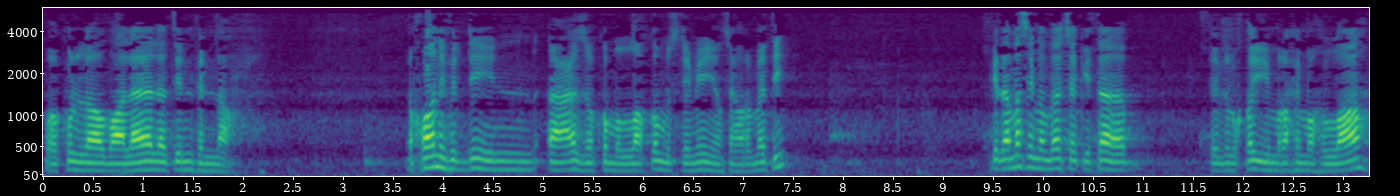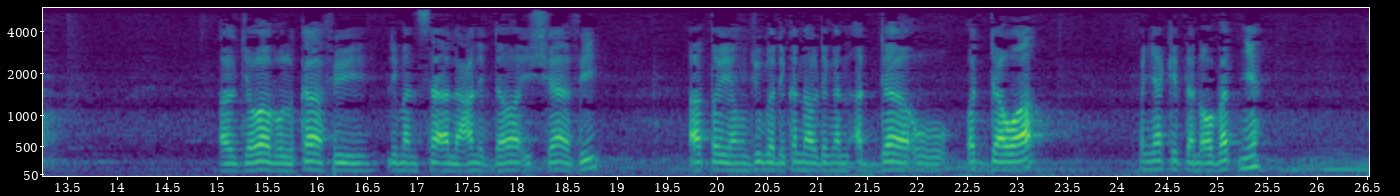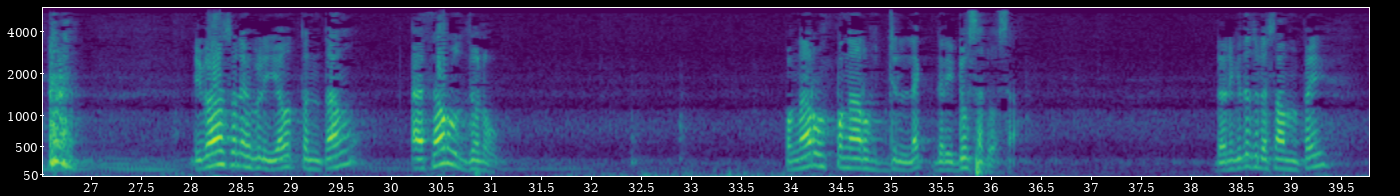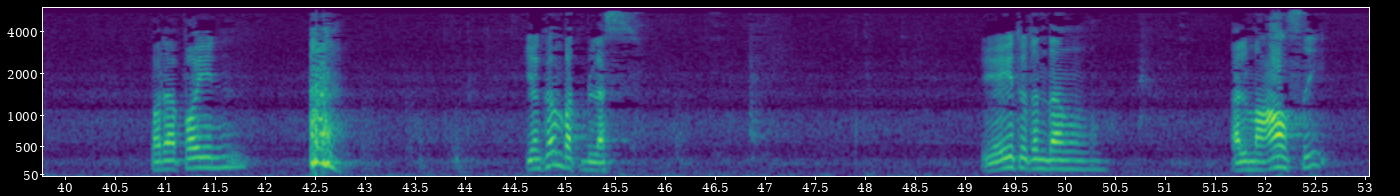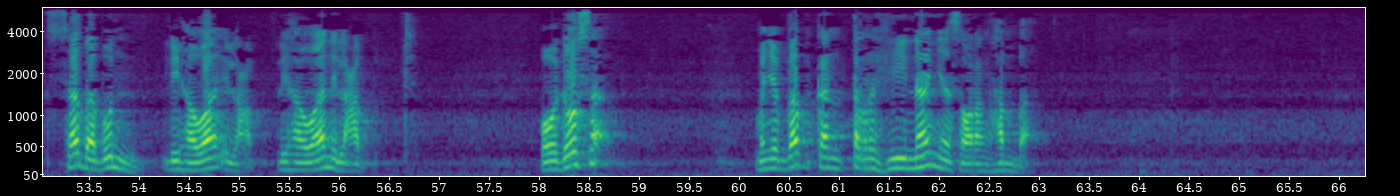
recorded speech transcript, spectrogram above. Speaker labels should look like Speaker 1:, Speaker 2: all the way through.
Speaker 1: وكل ضلالة في النار Ikhwani fi din, a'azakumullah kaum muslimin yang saya hormati. Kita masih membaca kitab Ibnu Qayyim rahimahullah Al-Jawabul Kafi liman sa'ala 'anid dawa'i syafi atau yang juga dikenal dengan ad-da'u wad-dawa penyakit dan obatnya dibahas oleh beliau tentang atharud dzunub. Pengaruh-pengaruh jelek dari dosa-dosa. Dan kita sudah sampai pada poin yang ke-14 yaitu tentang al-ma'asi sababun lihawanil 'abd. Bahwa dosa menyebabkan terhinanya seorang hamba.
